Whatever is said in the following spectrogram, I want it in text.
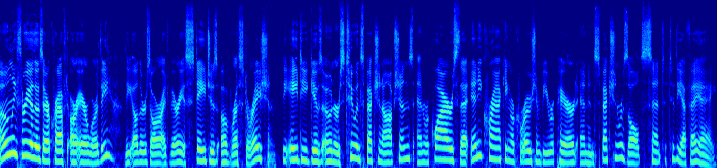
Only three of those aircraft are airworthy. The others are at various stages of restoration. The AD gives owners two inspection options and requires that any cracking or corrosion be repaired and inspection results sent to the FAA.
